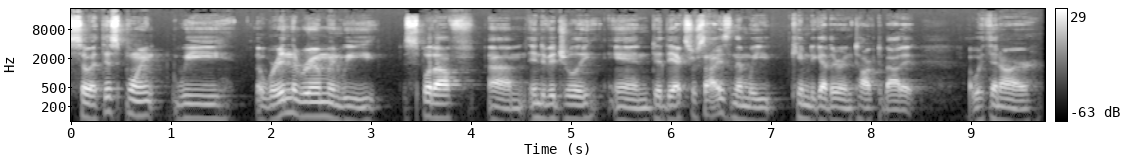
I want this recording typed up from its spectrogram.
so at this point, we uh, were in the room and we split off um, individually and did the exercise, and then we came together and talked about it within our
